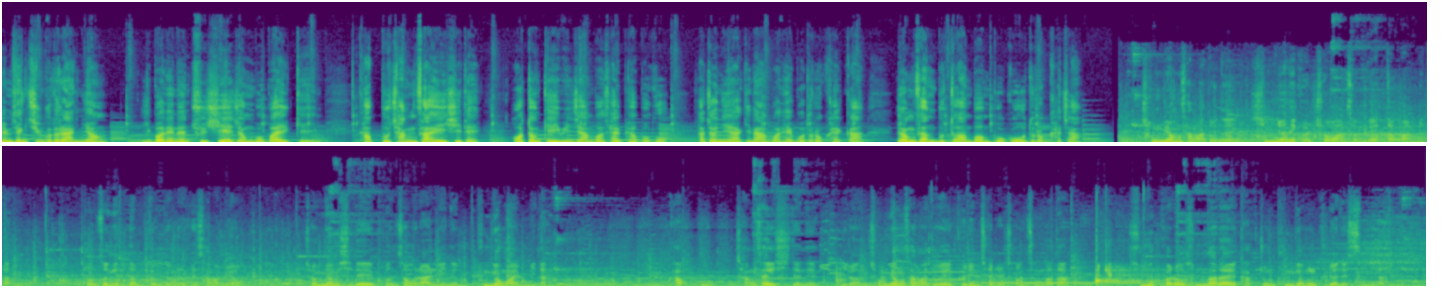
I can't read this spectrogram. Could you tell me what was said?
겜생 친구들 안녕. 이번에는 출시 예정 모바일 게임 갑부 장사의 시대 어떤 게임인지 한번 살펴보고 사전 이야기나 한번 해보도록 할까? 영상부터 한번 보고 오도록 하자. 청명상하도는 10년에 걸쳐 완성되었다고 합니다. 번성했던 변경을 회상하며 청명시대의 번성을 알리는 풍경화입니다. 갑부, 장사의 시대는 이런 청명상하도의 그림체를 전승받아 수묵화로 송나라의 각종 풍경을 그려냈습니다.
